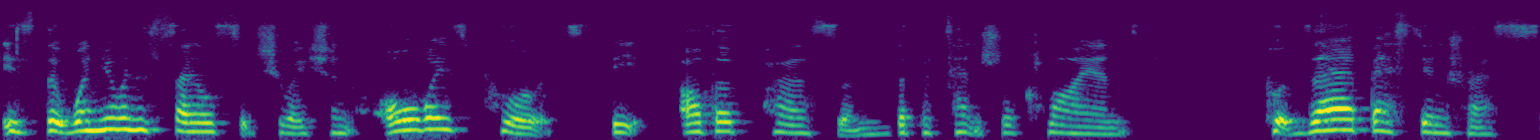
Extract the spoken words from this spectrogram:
is that when you're in a sales situation, always put the other person, the potential client, put their best interests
